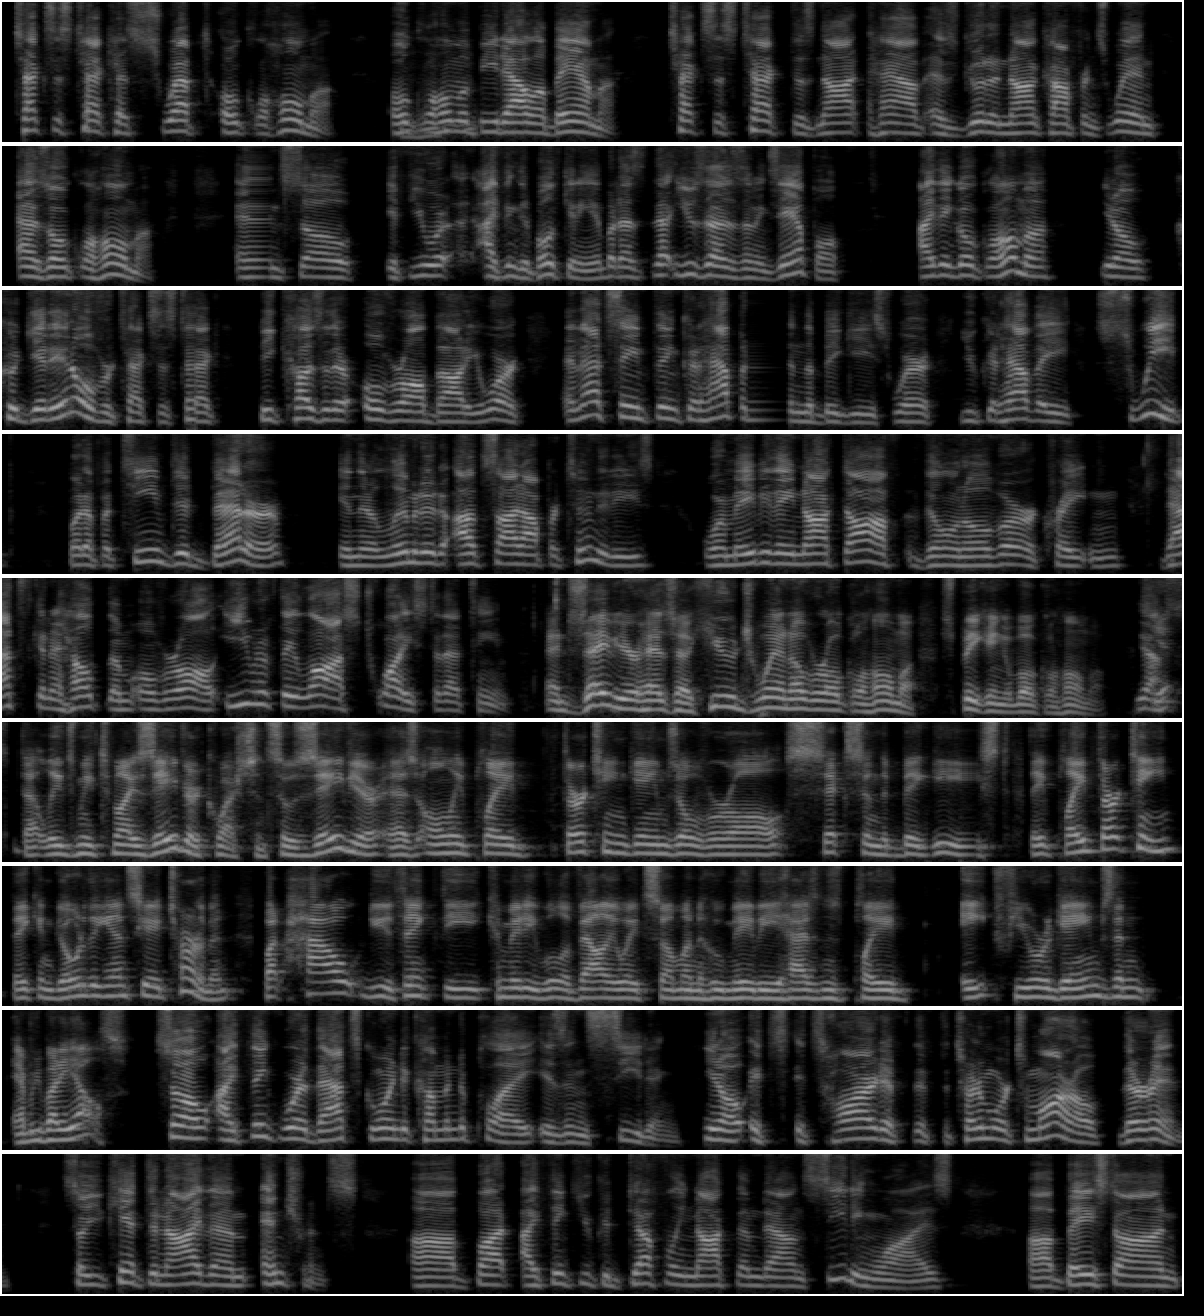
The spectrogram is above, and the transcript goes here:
Texas Tech has swept Oklahoma. Oklahoma mm-hmm. beat Alabama. Texas Tech does not have as good a non conference win as Oklahoma. And so if you were, I think they're both getting in, but as that use that as an example, I think Oklahoma, you know, could get in over Texas Tech because of their overall body of work. And that same thing could happen in the Big East where you could have a sweep, but if a team did better in their limited outside opportunities, or maybe they knocked off Villanova or Creighton, that's going to help them overall, even if they lost twice to that team. And Xavier has a huge win over Oklahoma. Speaking of Oklahoma. Yes. Yeah, that leads me to my Xavier question. So Xavier has only played 13 games overall, six in the Big East. They've played 13. They can go to the NCAA tournament. But how do you think the committee will evaluate someone who maybe hasn't played eight fewer games than everybody else? So I think where that's going to come into play is in seeding. You know, it's it's hard if, if the tournament were tomorrow, they're in. So you can't deny them entrance. Uh, but I think you could definitely knock them down seeding wise uh, based on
